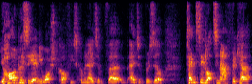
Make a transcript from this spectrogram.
you hardly see any washed coffees coming out of uh, out of Brazil Tend to see lots in Africa,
